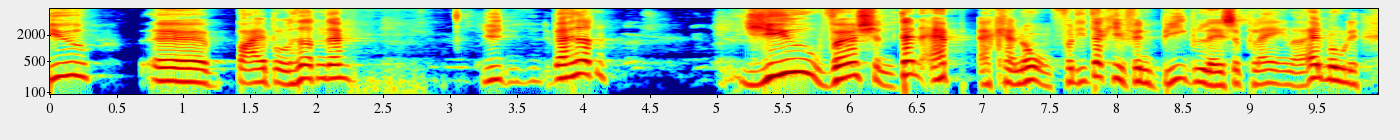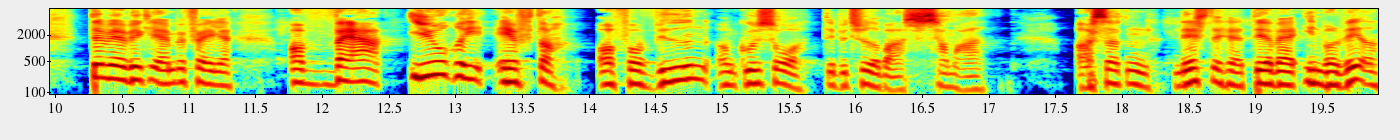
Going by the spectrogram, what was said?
You uh, Bible. Hedder den det? You, hvad hedder den? You version. Den app er kanon, fordi der kan I finde bibellæseplaner og alt muligt. Det vil jeg virkelig anbefale jer. Og vær ivrig efter at få viden om Guds ord. Det betyder bare så meget. Og så den næste her, det er at være involveret.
